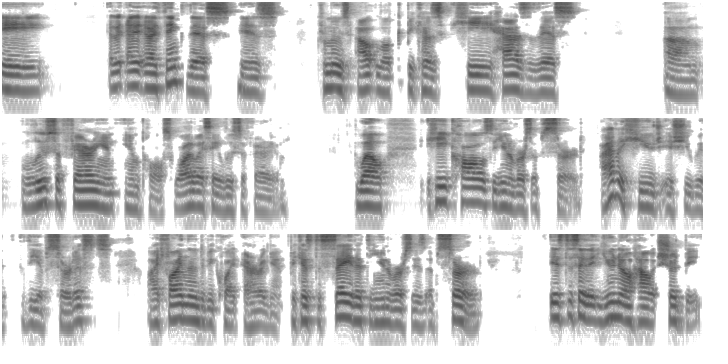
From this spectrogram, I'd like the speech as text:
a and I, and I think this is Camus' outlook because he has this um, Luciferian impulse. Why do I say Luciferian? Well, he calls the universe absurd. I have a huge issue with the absurdists. I find them to be quite arrogant because to say that the universe is absurd is to say that you know how it should be.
